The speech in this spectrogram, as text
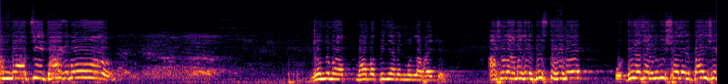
আমরা আছি, থাকব! ধন্যবাদ মোহাম্মদ বিনিয়ামিন মোল্লা ভাইকে। আসলে আমাদের বুঝতে হবে, দুই হাজার উনিশ সালের বাইশে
